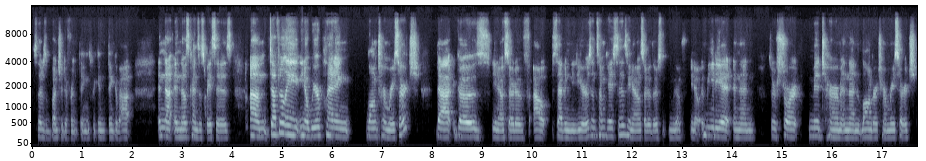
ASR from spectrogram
So there's a bunch of different things we can think about in that in those kinds of spaces. Um, definitely, you know, we're planning long-term research that goes, you know, sort of out seven years in some cases. You know, sort of there's you know immediate and then sort of short, midterm, and then longer-term research.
